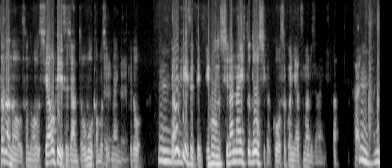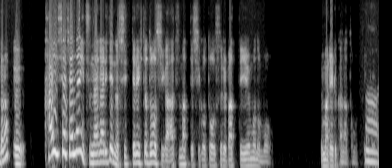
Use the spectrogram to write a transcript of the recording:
ただのそのシェアオフィスじゃんと思うかもしれないんですけど、うん。シェアオフィスって基本知らない人同士がこうそこに集まるじゃないですか。はい。うんじゃなく、会社じゃないつながりでの知ってる人同士が集まって仕事をする場っていうものも生まれるかなと思っていて。ああ、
